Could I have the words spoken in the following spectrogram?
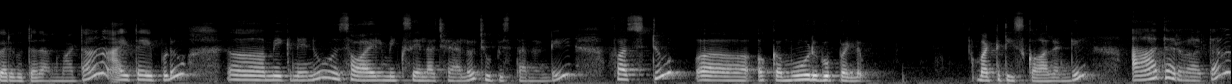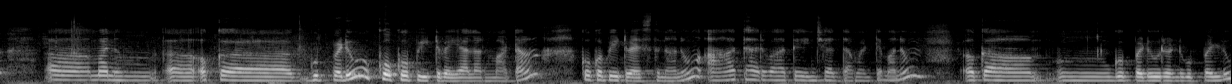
పెరుగుతుంది అనమాట అయితే ఇప్పుడు మీకు నేను సాయిల్ మిక్స్ ఎలా చేయాలో చూపిస్తానండి. ఫస్ట్ ఒక మూడు గుప్పెళ్ళు మట్టి తీసుకోవాలండి. ఆ తర్వాత మనం ఒక గుప్పెడు కోకోపీట్ వేయాలన్నమాట. కోకోపీట్ వేస్తున్నాను. ఆ తర్వాత ఏం చేద్దామంటే మనం ఒక గుప్పడు గుప్పెడు రెండు గుప్పెళ్ళు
